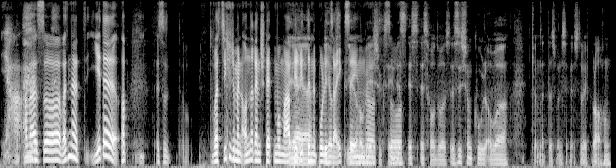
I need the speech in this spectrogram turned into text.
Ja, aber so, weiß nicht, jede, hab- also du warst sicher schon mal in anderen Städten, wo man auch berittene Polizei Ich gesehen ja, hat. schon gesehen. So. Es, es, es hat was. Es ist schon cool, aber ich glaube nicht, dass wir das in Österreich brauchen.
